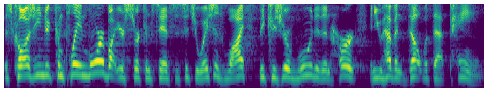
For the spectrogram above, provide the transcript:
It's causing you to complain more about your circumstances, situations. Why? Because you're wounded and hurt and you haven't dealt with that pain.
